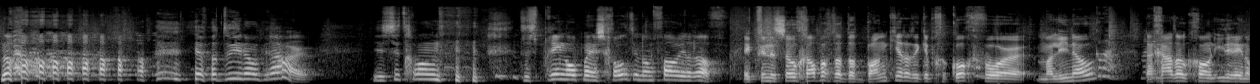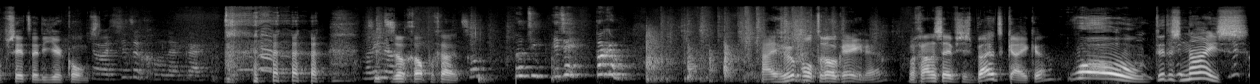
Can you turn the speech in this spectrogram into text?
ja, wat doe je nou ook raar? Je zit gewoon te springen op mijn schoot en dan val je eraf. Ik vind het zo grappig dat dat bankje dat ik heb gekocht voor Malino, daar gaat ook gewoon iedereen op zitten die hier komt. Ja, maar het zit ook gewoon lekker. Ziet er zo grappig uit. Komt ie, is hij? Pak hem! Hij huppelt er ook heen, hè? We gaan eens eventjes buiten kijken. Wow, dit is nice.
